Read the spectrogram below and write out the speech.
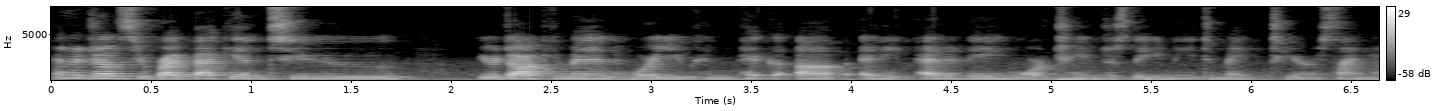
and it jumps you right back into your document where you can pick up any editing or changes that you need to make to your assignment.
